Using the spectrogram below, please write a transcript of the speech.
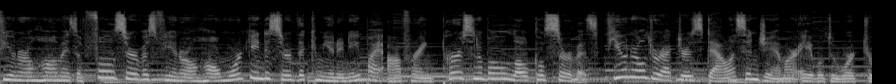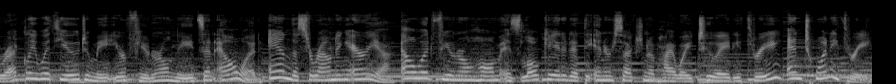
Funeral Home is a full service funeral home working to serve the community by offering personable local service. Funeral directors Dallas and Jim are able to work directly with you to meet your funeral needs in Elwood and the surrounding area. Elwood Funeral Home is located at the intersection of Highway 283 and 23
